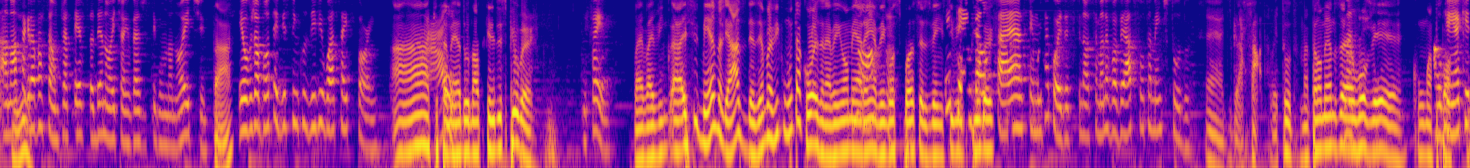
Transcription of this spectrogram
a nossa hum. gravação para terça de noite ao invés de segunda noite, tá. eu já vou ter visto, inclusive, West Side Story. Ah, que também é do nosso querido Spielberg. Isso aí. Vai, vai vir. Ah, esse mês, aliás, dezembro, vai vir com muita coisa, né? Vem Homem-Aranha, vem Ghostbusters, vem e Steven tem Spielberg. Belfast, tem muita coisa. Esse final de semana eu vou ver absolutamente tudo. É, desgraçado, vai tudo. Mas pelo menos Mas, eu vou ver com uma Alguém aqui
